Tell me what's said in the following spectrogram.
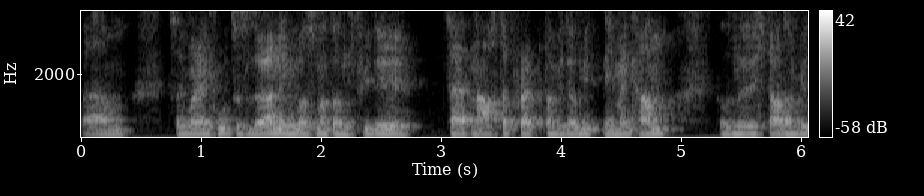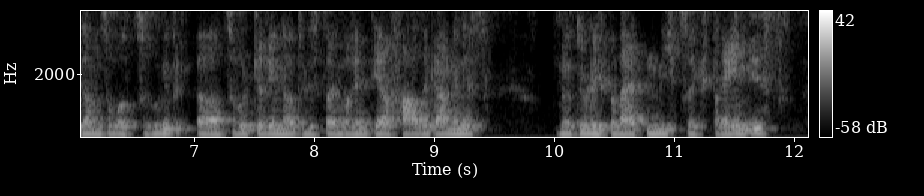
ähm, sag ich mal, ein gutes Learning, was man dann für die Zeit nach der Prep dann wieder mitnehmen kann, dass man sich da dann wieder an sowas zurück, äh, zurückerinnert, wie es da einfach in der Phase gegangen ist, die natürlich bei weitem nicht so extrem ist,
